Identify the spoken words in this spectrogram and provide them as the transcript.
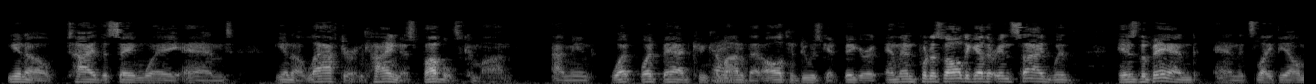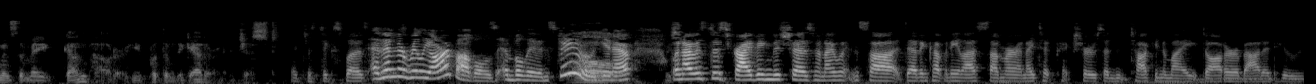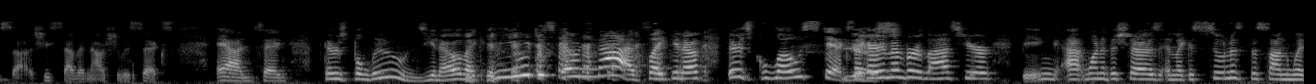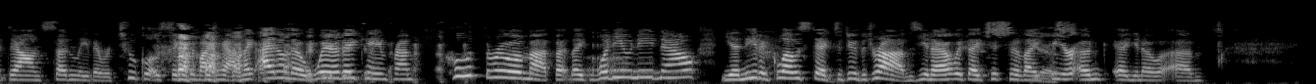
you know, tied the same way and, you know, laughter and kindness, bubbles, come on. I mean, what, what bad can come right. out of that? All it can do is get bigger and then put us all together inside with here's the band, and it's like the elements that make gunpowder. You put them together, and it just it just explodes. And then there really are bubbles and balloons too. Oh, you know, when I was describing the shows when I went and saw Dead and Company last summer, and I took pictures and talking to my daughter about it, who's uh, she's seven now, she was six, and saying, there's balloons, you know, like, mean, you would just go nuts. Like, you know, there's glow sticks. Yes. Like I remember last year being at one of the shows and like as soon as the sun went down, suddenly there were two glow sticks in my hand. Like I don't know where they came from, who threw them up, but like, what do you need now? You need a glow stick to do the drums, you know, with like, to, to like yes. be your own, uh, you know, um,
